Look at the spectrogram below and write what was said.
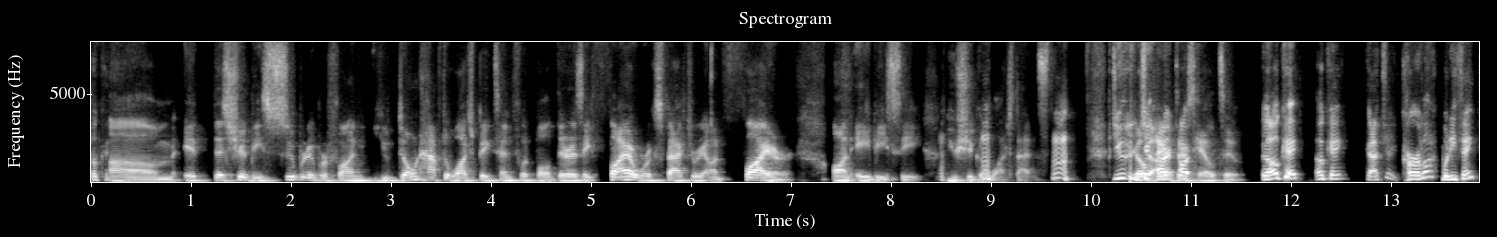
Okay. Um, it this should be super duper fun. You don't have to watch Big Ten football. There is a fireworks factory on fire on ABC. You should go watch that. instead. Do you, Go do, are- Panthers, hail too. okay. Okay. Gotcha. Carla, what do you think?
